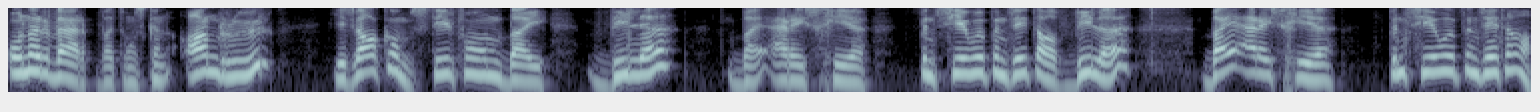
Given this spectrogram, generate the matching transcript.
onderwerp wat ons kan aanroer, jy's welkom. Stuur vir hom by wiele by rsg.co.za wiele by rsg.co.za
